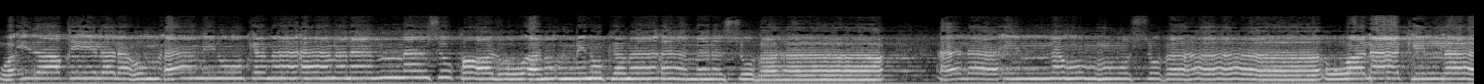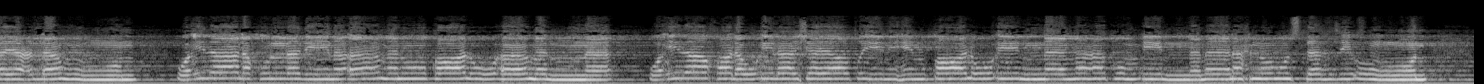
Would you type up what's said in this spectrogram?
وإذا قيل لهم آمنوا كما آمن الناس قالوا أنؤمن كما آمن السفهاء. ألا إنهم هم السفهاء ولكن لا يعلمون. وإذا لقوا الذين آمنوا قالوا آمنا. وإذا خلوا إلى شياطينهم قالوا إنا معكم إنما نحن مستهزئون.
